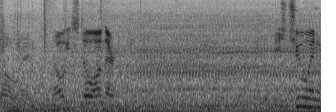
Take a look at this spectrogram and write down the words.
Oh, no, he's still on there. He's chewing.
